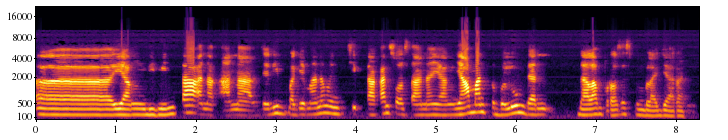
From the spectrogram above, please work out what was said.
uh, yang diminta anak-anak. Jadi bagaimana menciptakan suasana yang nyaman sebelum dan dalam proses pembelajaran.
